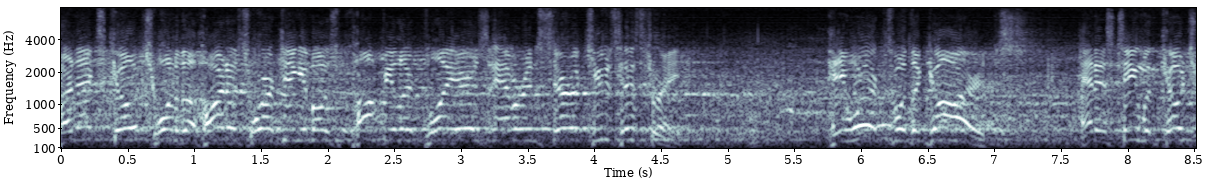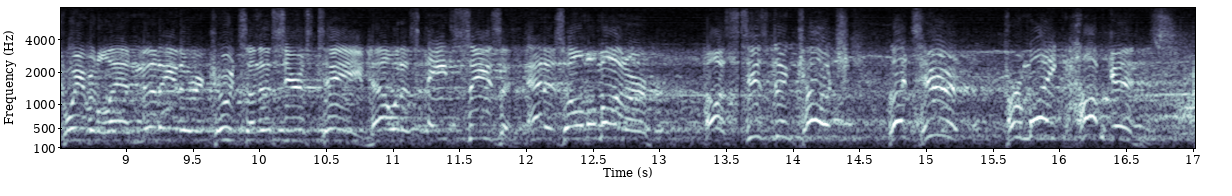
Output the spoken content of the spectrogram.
Our next coach, one of the hardest working and most popular players ever in Syracuse history. He works with the guards and his team with Coach Weaver to land many of the recruits on this year's team. Now in his eighth season at his alma mater, assistant coach, let's hear it for Mike Hopkins.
